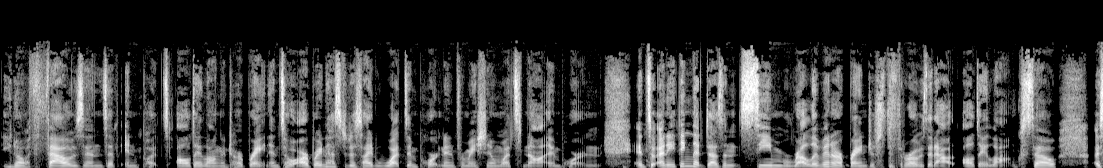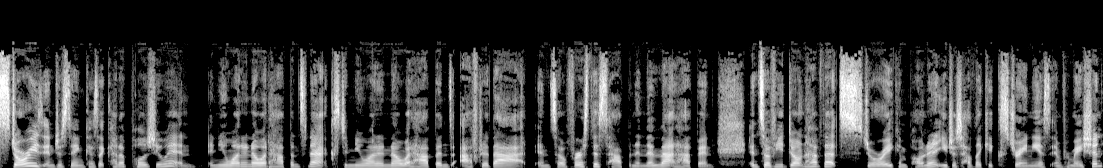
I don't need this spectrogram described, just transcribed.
you know, thousands of inputs all day long into our brain. And so our brain has to decide what's important information and what's not important. And so anything that doesn't seem relevant, our brain just throws it out all day long. So a story is interesting because it kind of pulls you in and you want to know what happens next and you want to know what happens after that. And so first this happened and then that happened. And so if you don't have that story component, you just have like extraneous information.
